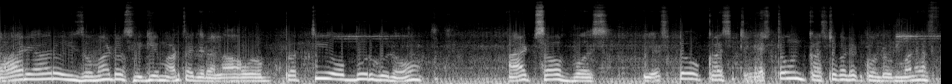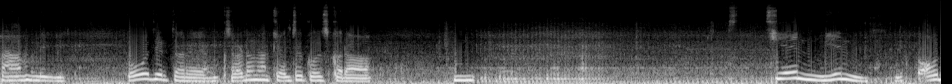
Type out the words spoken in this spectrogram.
ಯಾರ್ಯಾರು ಈ ಝೊಮ್ಯಾಟೊ ಸ್ವಿಗ್ಗಿ ಮಾಡ್ತಾ ಇದ್ದೀರಲ್ಲ ಪ್ರತಿಯೊಬ್ಬರಿಗೂ ಆಟ್ಸ್ ಆಫ್ ಬಸ್ ಎಷ್ಟೋ ಕಷ್ಟ, ಎಷ್ಟೊಂದು ಕಷ್ಟಗಳು ಇಟ್ಕೊಂಡು ಮನೆ ಫ್ಯಾಮಿಲಿ ಓದಿರ್ತಾರೆ. ಸಡನ್ನಾಗಿ ಕೆಲಸಕ್ಕೋಸ್ಕರ. ಏನು ಏನು, ಅವ್ರ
